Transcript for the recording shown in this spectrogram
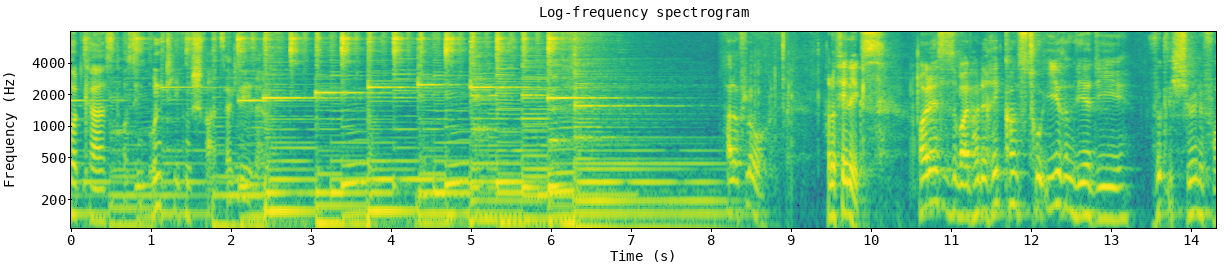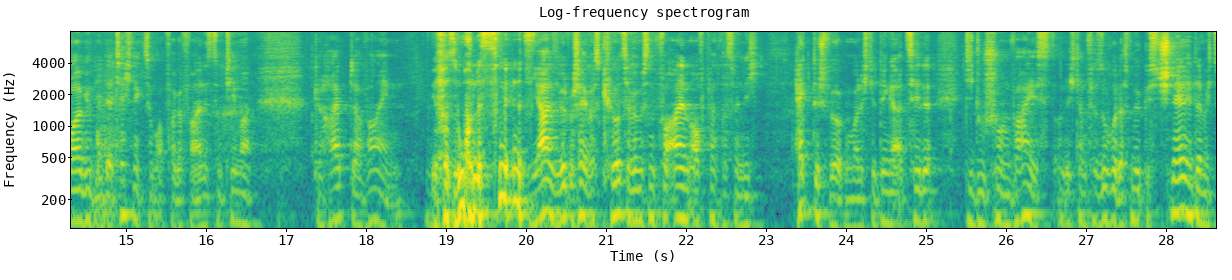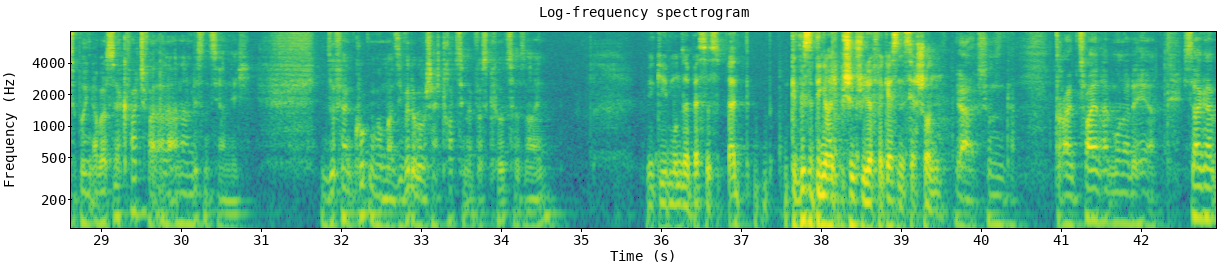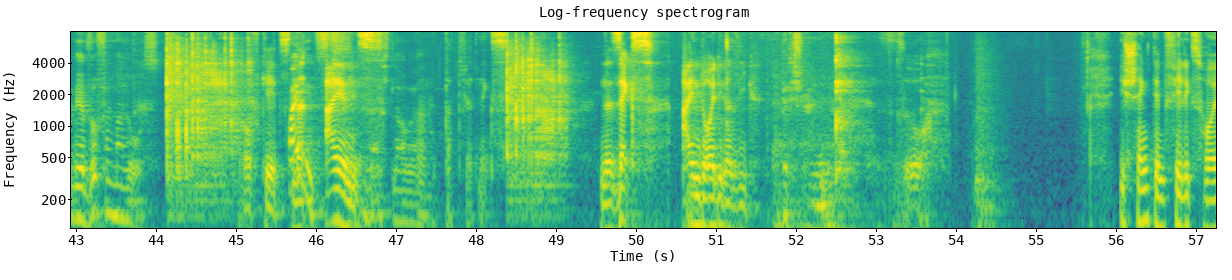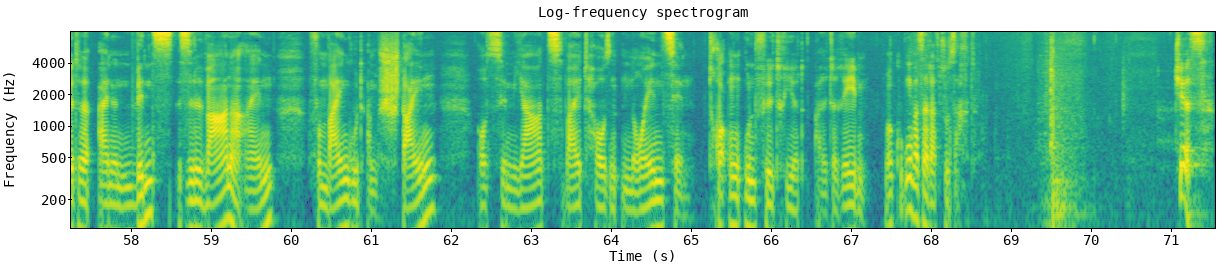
Podcast aus den Untiefen schwarzer Gläser. Hallo Flo. Hallo Felix. Heute ist es soweit. Heute rekonstruieren wir die wirklich schöne Folge, die der Technik zum Opfer gefallen ist, zum Thema gehypter Wein. Wir versuchen es zumindest. Ja, sie wird wahrscheinlich etwas kürzer. Wir müssen vor allem aufpassen, dass wir nicht hektisch wirken, weil ich dir Dinge erzähle, die du schon weißt und ich dann versuche, das möglichst schnell hinter mich zu bringen. Aber das ist ja Quatsch, weil alle anderen wissen es ja nicht. Insofern gucken wir mal. Sie wird aber wahrscheinlich trotzdem etwas kürzer sein. Wir geben unser Bestes. Äh, gewisse Dinge habe ich bestimmt schon wieder vergessen, ist ja schon. Ja, schon drei, zweieinhalb Monate her. Ich sage, wir würfeln mal los. Auf geht's. Eins. Eine Eins. Ja, ich glaube. Ah, das wird nix. Eine Sechs. Eindeutiger Sieg. Bitteschön. So. Ich schenke dem Felix heute einen Vince Silvaner ein vom Weingut am Stein aus dem Jahr 2019. Trocken, unfiltriert, alte Reben. Mal gucken, was er dazu sagt. Cheers.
